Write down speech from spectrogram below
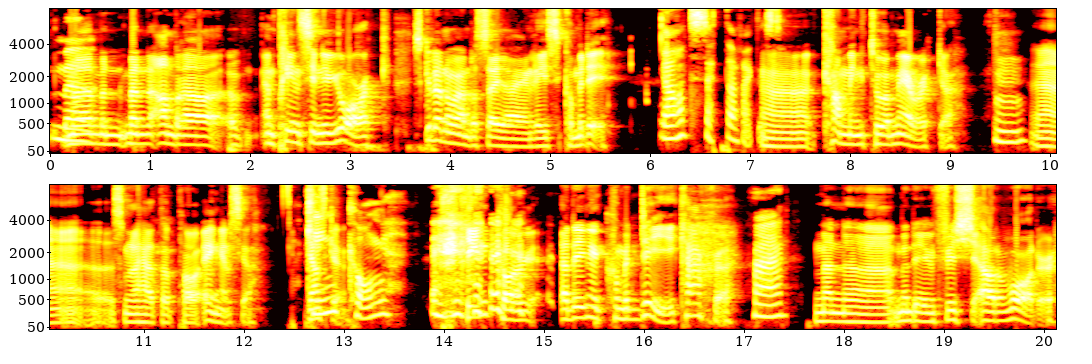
men, Nej, men, men andra... En prins i New York skulle jag nog ändå säga är en risig komedi. Jag har inte sett den faktiskt. Eh, Coming to America. Mm. eh, som den heter på engelska. King Ganska- Kong. King Kong. Ja, det är ingen komedi kanske. Nej. Men, eh, men det är en fish out of water.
